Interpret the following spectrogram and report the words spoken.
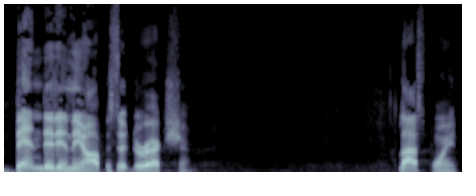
Bend it in the opposite direction. Last point.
